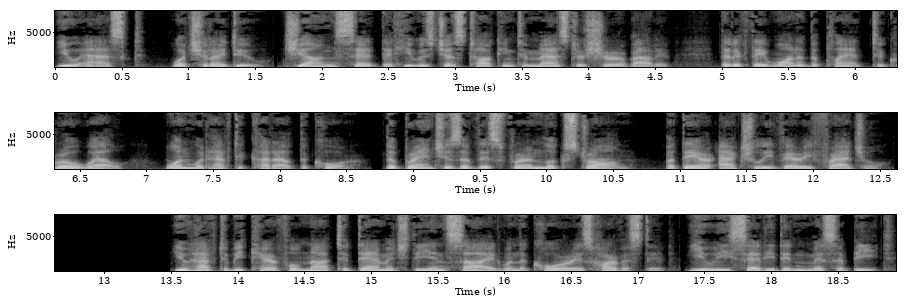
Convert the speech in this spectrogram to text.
You asked, what should I do? Jiang said that he was just talking to Master Shi about it, that if they wanted the plant to grow well, one would have to cut out the core. The branches of this fern look strong, but they are actually very fragile. You have to be careful not to damage the inside when the core is harvested. Yui said he didn't miss a beat.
